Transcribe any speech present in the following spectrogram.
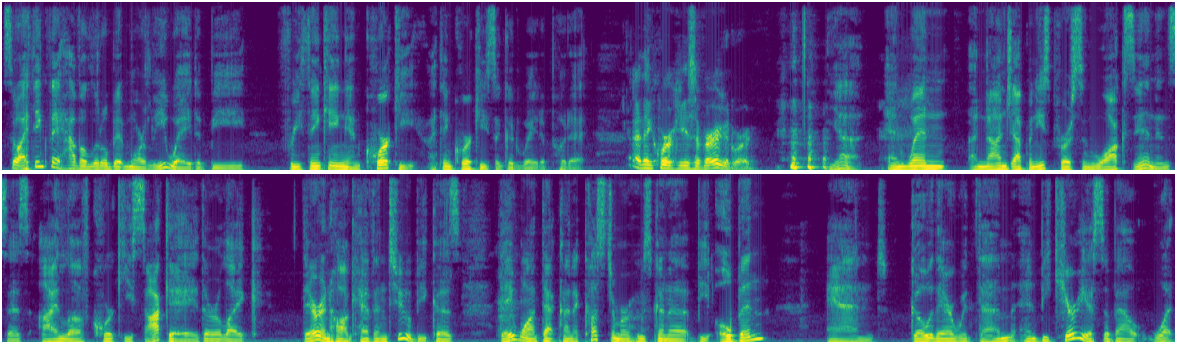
So I think they have a little bit more leeway to be free thinking and quirky. I think quirky is a good way to put it. I think quirky is a very good word. Yeah. And when a non Japanese person walks in and says, I love quirky sake, they're like, they're in hog heaven too, because they want that kind of customer who's going to be open and go there with them and be curious about what,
